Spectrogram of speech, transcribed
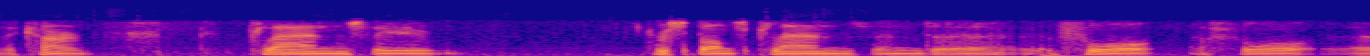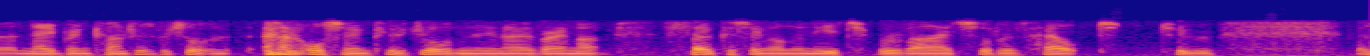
the current plans, the response plans, and uh, for for neighbouring countries, which also include Jordan, you know, very much focusing on the need to provide sort of help to a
